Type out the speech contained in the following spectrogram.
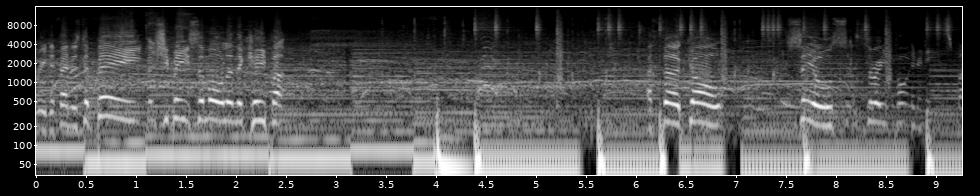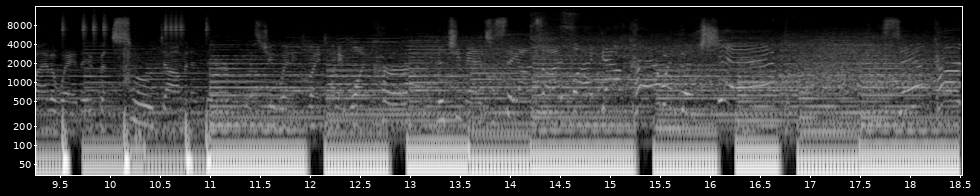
Three defenders to beat, but she beats them all in the keeper. A third goal seals three points. by the way. They've been so dominant there. PSG winning 2021. Kerr, did she manage to stay on side? Flag down. Kerr with the chip. Sam Kerr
